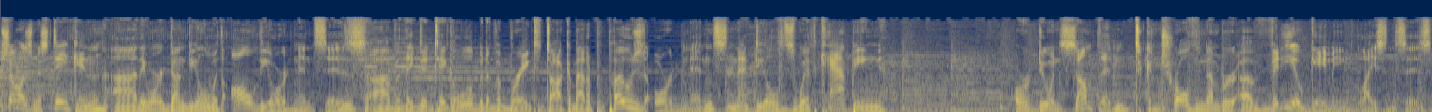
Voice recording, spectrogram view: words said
Shaw is mistaken. Uh, they weren't done dealing with all the ordinances, uh, but they did take a little bit of a break to talk about a proposed ordinance, and that deals with capping or doing something to control the number of video gaming licenses.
